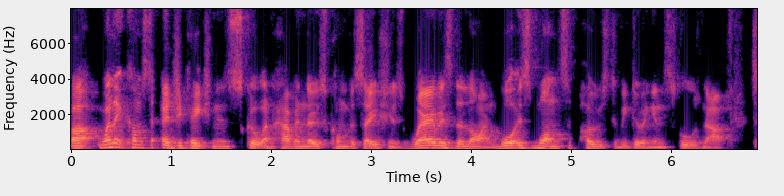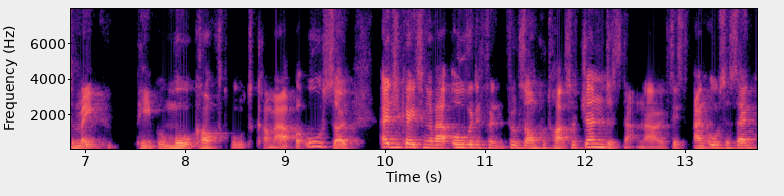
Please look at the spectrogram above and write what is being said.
but when it comes to education in school and having those conversations where is the line what is one supposed to be doing in schools now to make people more comfortable to come out but also educating about all the different for example types of genders that now exist and also saying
